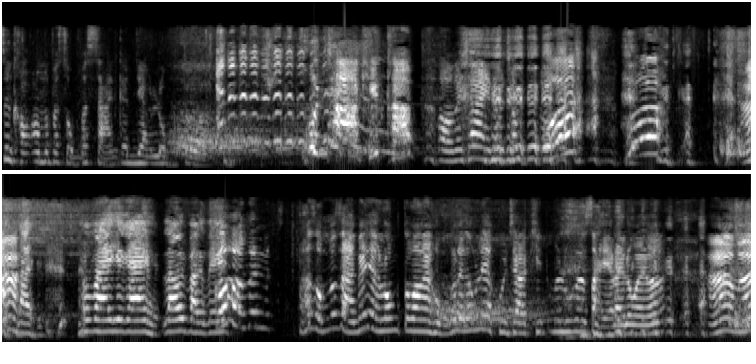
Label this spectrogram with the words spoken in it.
ซึ่งเขาเอามาผสมผสานกันอย่างลงตัว คุณชาคิดครับ อ๋อไม่ใช่นะชมโอ้โอ้อะอะไรทำไมยังไงเล่าให้ฟังสิก็มันผสมผสานกันอย่างลงตัวไงผมก็เลยต้องเรียกคุณชาคิดไม่รู้จะใส่อะไรลงไปวะอะมา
